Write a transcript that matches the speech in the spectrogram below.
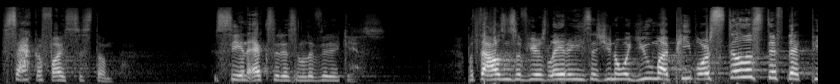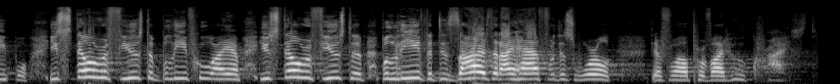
Sacrifice system. You see in Exodus and Leviticus. But thousands of years later, he says, You know what? You, my people, are still a stiff necked people. You still refuse to believe who I am. You still refuse to believe the desires that I have for this world. Therefore, I'll provide who? Christ.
